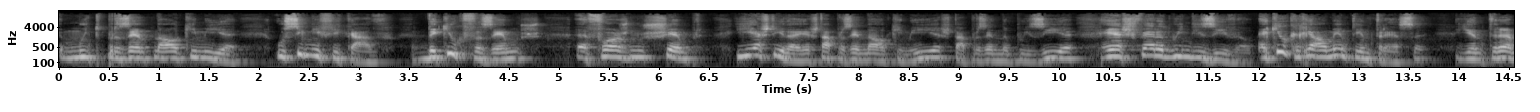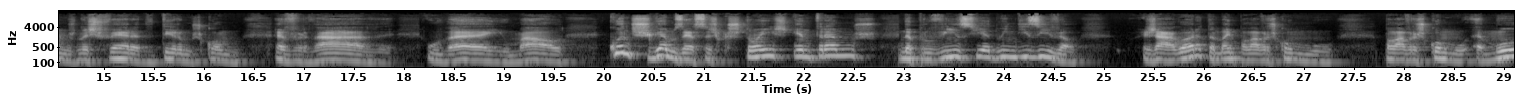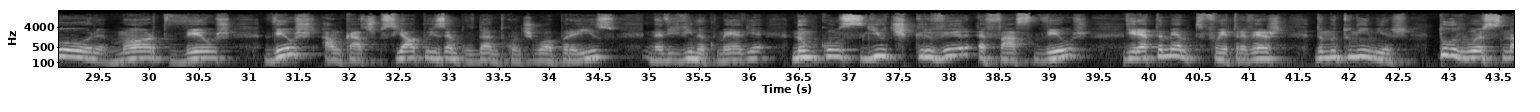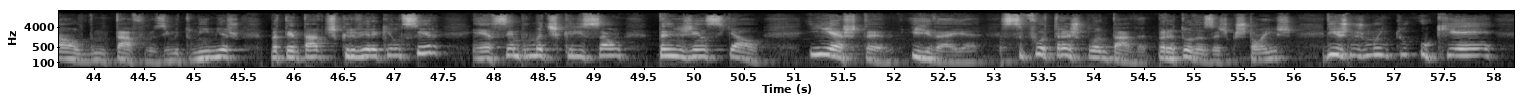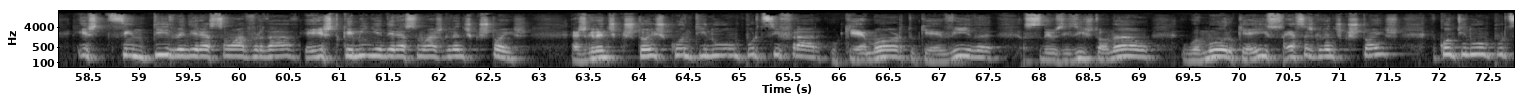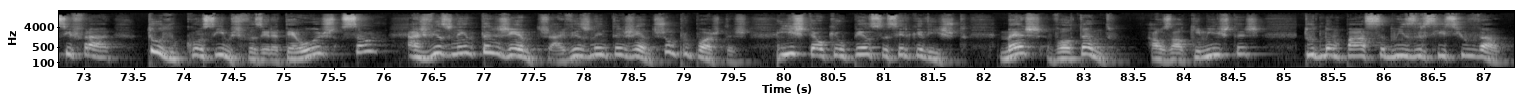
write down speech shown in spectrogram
muito presente na alquimia. O significado daquilo que fazemos eh, foge-nos sempre. E esta ideia está presente na alquimia, está presente na poesia, é a esfera do indizível. Aquilo que realmente interessa, e entramos na esfera de termos como a verdade, o bem, o mal. Quando chegamos a essas questões, entramos na província do indizível. Já agora, também palavras como palavras como amor, morte, Deus. Deus, há um caso especial, por exemplo, Dante, quando chegou ao paraíso, na Divina Comédia, não conseguiu descrever a face de Deus diretamente. Foi através de metonímias todo um arsenal de metáforas e metonímias para tentar descrever aquele ser. É sempre uma descrição tangencial. E esta ideia, se for transplantada para todas as questões, diz-nos muito o que é este sentido em direção à verdade, é este caminho em direção às grandes questões. As grandes questões continuam por decifrar. O que é a morte, o que é a vida, se Deus existe ou não, o amor, o que é isso. Essas grandes questões continuam por decifrar. Tudo o que conseguimos fazer até hoje são, às vezes, nem tangentes, às vezes nem tangentes, são propostas. Isto é o que eu penso acerca disto. Mas, voltando aos alquimistas, tudo não passa do exercício vão.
